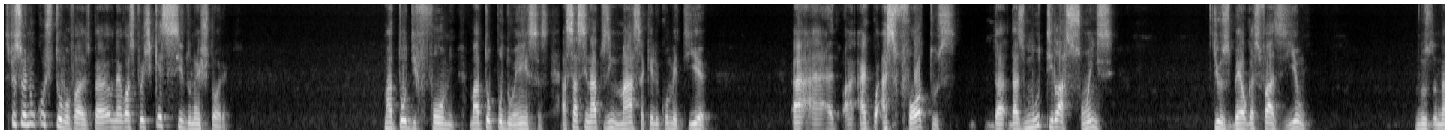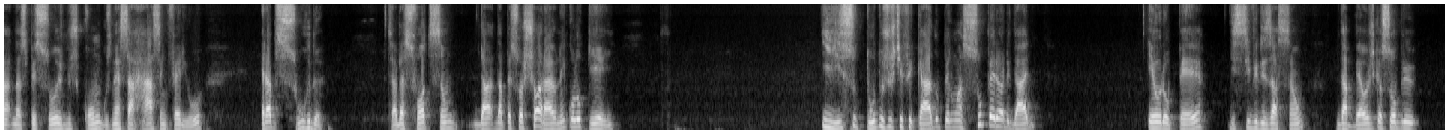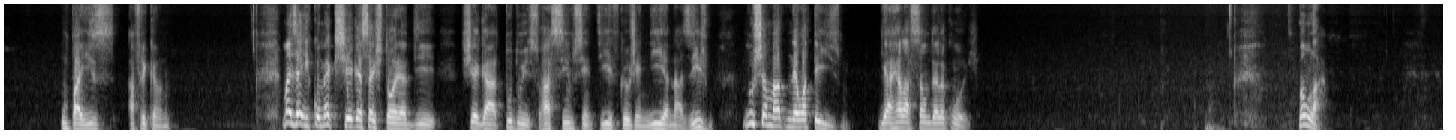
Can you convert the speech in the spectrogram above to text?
As pessoas não costumam falar isso. É um negócio que foi esquecido na história. Matou de fome, matou por doenças, assassinatos em massa que ele cometia. A, a, a, as fotos da, das mutilações que os belgas faziam nos, na, nas pessoas, nos congos, nessa raça inferior, era absurda. Sabe, as fotos são da, da pessoa chorar, eu nem coloquei aí. E isso tudo justificado por uma superioridade europeia de civilização da Bélgica sobre um país africano. Mas aí, como é que chega essa história de chegar tudo isso, racismo científico, eugenia, nazismo, no chamado neoateísmo e a relação dela com hoje? Vamos lá.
